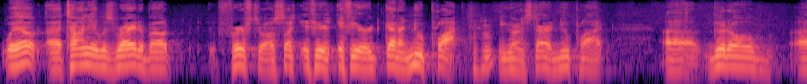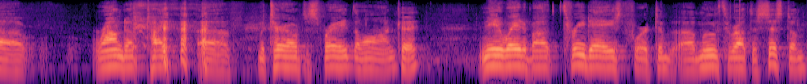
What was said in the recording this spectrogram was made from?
Well, uh, Tonya was right about first of all, select- if you're if you're got a new plot, Mm-hmm. you're going to start a new plot. Uh, good old uh, Roundup type uh, material to spray the lawn. Okay. You need to wait about three days for it to uh, move throughout the system,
